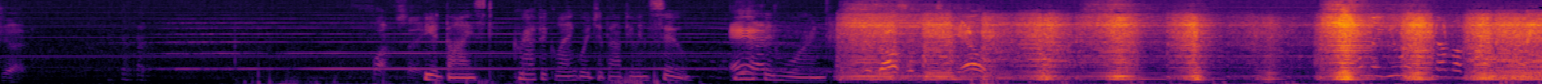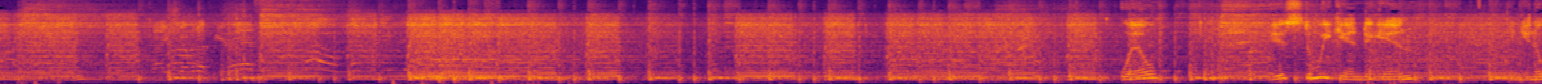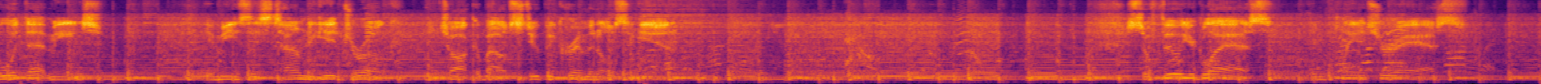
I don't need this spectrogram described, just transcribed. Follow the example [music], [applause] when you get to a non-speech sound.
shit. [laughs] Fuck's sake. Be advised, graphic language about to ensue. You have been warned. There's also bestiality. Only you would shove a button. Can I shove it up your ass? Well, it's the weekend again, and you know what that means. It means it's time to get drunk and talk about stupid criminals again. So fill your glass and plant your ass,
